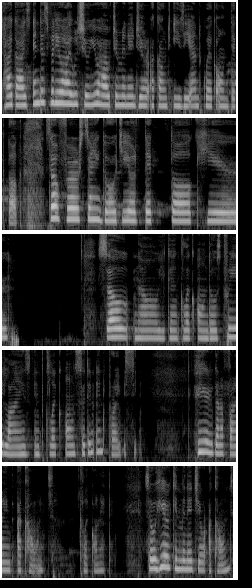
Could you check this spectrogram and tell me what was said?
account hi guys. In this video i will show you how to manage your account easy and quick on tiktok. So first thing go to your tiktok here. So now you can click on those three lines and click on setting and privacy. Here you're gonna find account. Click on it. So here you can manage your account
